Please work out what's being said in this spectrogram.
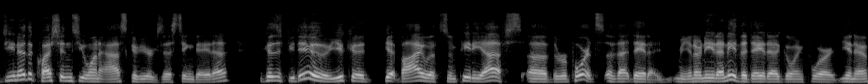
do you know the questions you want to ask of your existing data because if you do, you could get by with some PDFs of the reports of that data. You don't need any of the data going forward. You know,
